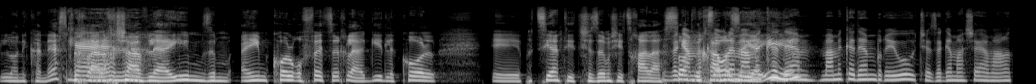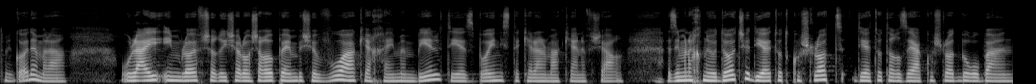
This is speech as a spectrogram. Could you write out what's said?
לא ניכנס כן. בכלל עכשיו להאם זה, האם כל רופא צריך להגיד לכל אה, פציינטית שזה מה שהיא צריכה לעשות וכמה זה יעיל. וגם נחזור למה מקדם, מה מקדם בריאות, שזה גם מה שאמרת מקודם, על ה... אולי אם לא אפשרי שלוש-ארבע פעמים בשבוע, כי החיים הם בלתי, אז בואי נסתכל על מה כן אפשר. אז אם אנחנו יודעות שדיאטות כושלות, דיאטות הרזייה כושלות ברובן,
